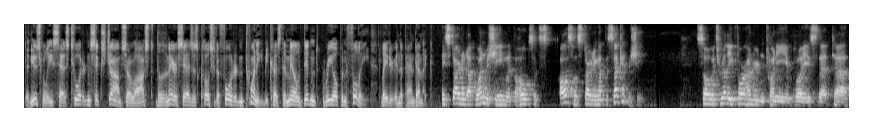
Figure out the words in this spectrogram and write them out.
The news release says 206 jobs are lost, though the mayor says it's closer to 420 because the mill didn't reopen fully later in the pandemic. They started up one machine with the hopes of also starting up the second machine. So it's really 420 employees that uh,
